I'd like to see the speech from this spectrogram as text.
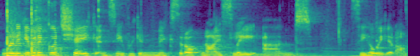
we're gonna give it a good shake and see if we can mix it up nicely and see how we get on.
